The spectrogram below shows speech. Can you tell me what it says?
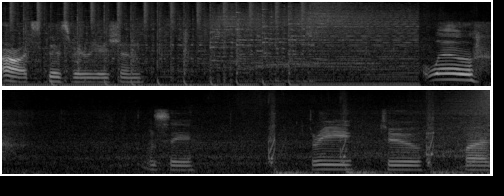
Oh, it's this variation. Well, let's see. Three, two, one.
